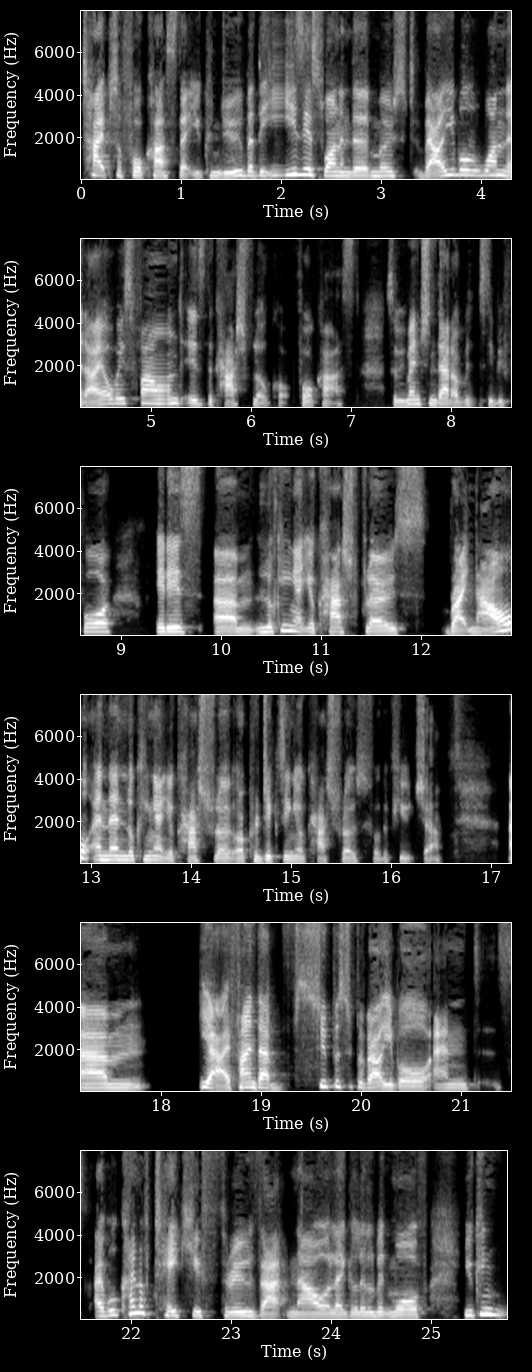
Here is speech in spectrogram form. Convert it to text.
types of forecasts that you can do but the easiest one and the most valuable one that i always found is the cash flow forecast. So we mentioned that obviously before. It is um, looking at your cash flows right now and then looking at your cash flow or predicting your cash flows for the future. Um yeah i find that super super valuable and i will kind of take you through that now like a little bit more of you can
